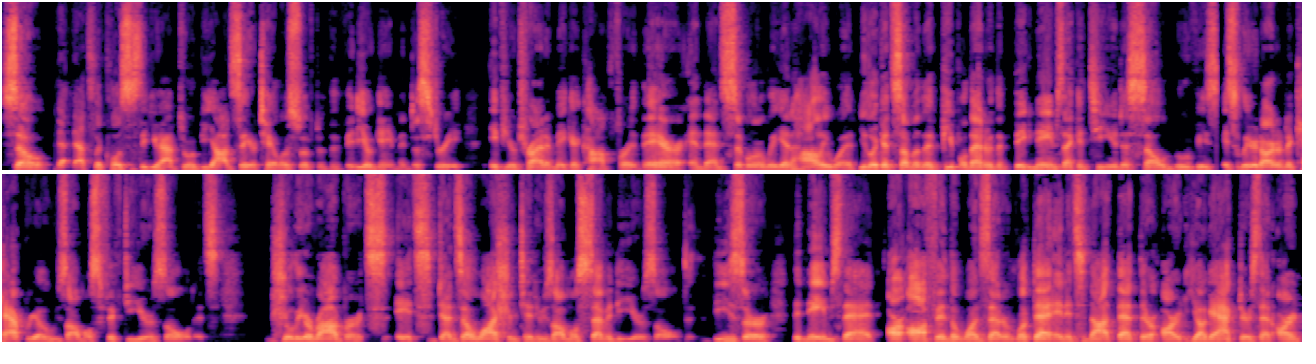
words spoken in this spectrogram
So that, that's the closest thing you have to a Beyonce or Taylor Swift of the video game industry if you're trying to make a comp for there. And then similarly in Hollywood, you look at some of the people that are the big names that continue to sell movies. It's Leonardo DiCaprio, who's almost 50 years old. It's Julia Roberts. It's Denzel Washington, who's almost 70 years old these are the names that are often the ones that are looked at. And it's not that there aren't young actors that aren't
